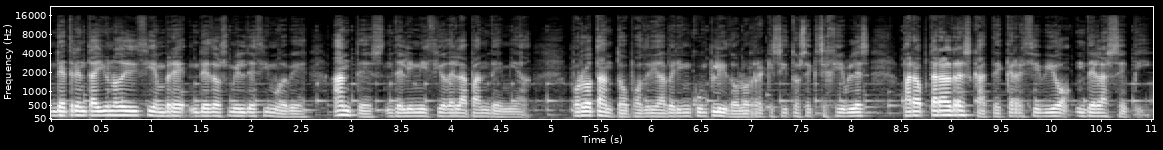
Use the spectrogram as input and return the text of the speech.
de 31 de diciembre de 2019, antes del inicio de la pandemia. Por lo tanto, podría haber incumplido los requisitos exigibles para optar al rescate que recibió de la SEPI.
